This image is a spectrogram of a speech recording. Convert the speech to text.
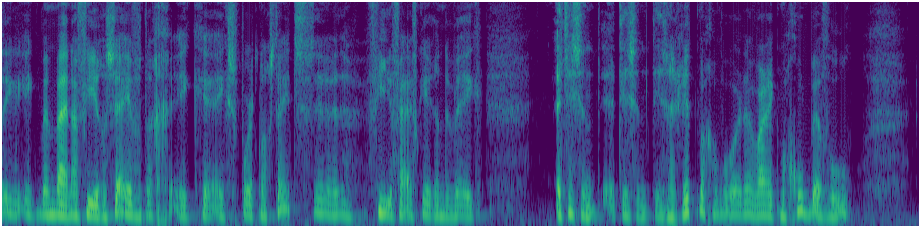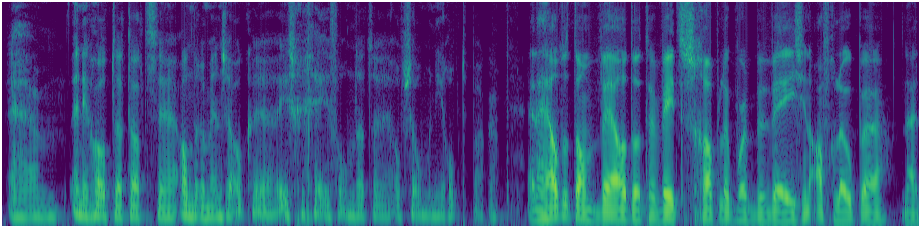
ik, ik ben bijna 74. Ik, eh, ik sport nog steeds eh, vier, vijf keer in de week. Het is, een, het, is een, het is een ritme geworden waar ik me goed bij voel. Ehm, en ik hoop dat dat andere mensen ook is gegeven om dat op zo'n manier op te pakken. En helpt het dan wel dat er wetenschappelijk wordt bewezen in de afgelopen nou,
